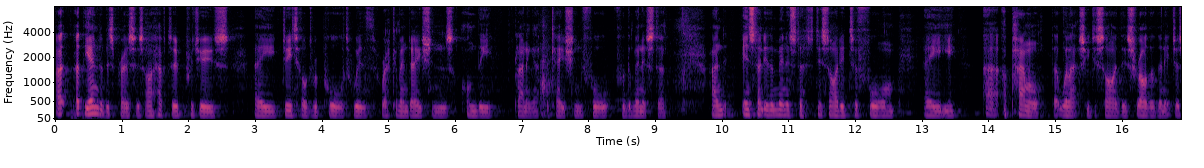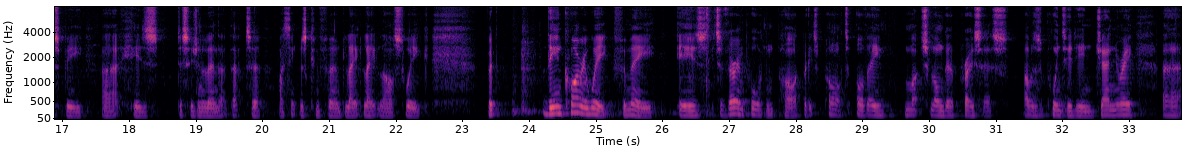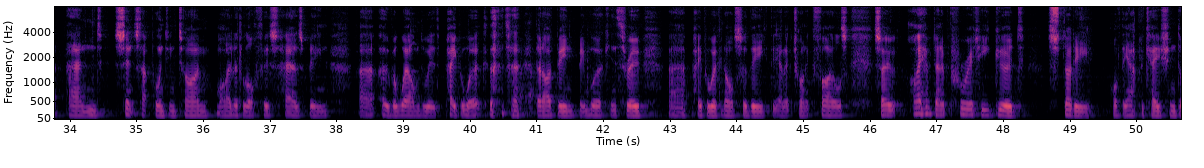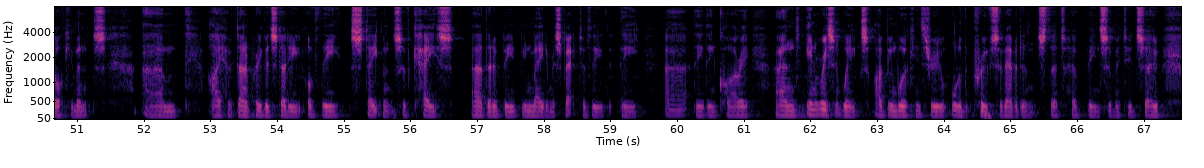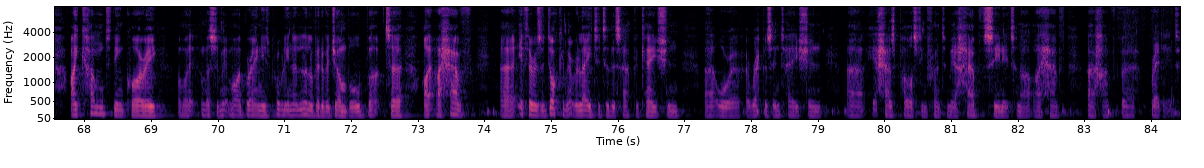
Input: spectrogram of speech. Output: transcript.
At, at the end of this process, I have to produce a detailed report with recommendations on the planning application for, for the Minister. And instantly, the Minister has decided to form a, uh, a panel that will actually decide this rather than it just be uh, his decision alone. That, that uh, I think was confirmed late, late last week. But the inquiry week for me is it's a very important part, but it's part of a much longer process. I was appointed in January, uh, and since that point in time, my little office has been uh, overwhelmed with paperwork that, uh, that I've been, been working through, uh, paperwork and also the, the electronic files. So I have done a pretty good study of the application documents. Um, I have done a pretty good study of the statements of case uh, that have been, been made in respect of the, the, uh, the, the inquiry. And in recent weeks, I've been working through all of the proofs of evidence that have been submitted. So I come to the inquiry, I, must admit my brain is probably in a little bit of a jumble, but uh, I, I have, uh, if there is a document related to this application uh, or a, a representation, uh, it has passed in front of me. I have seen it and I, I have, uh, have uh, read it.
